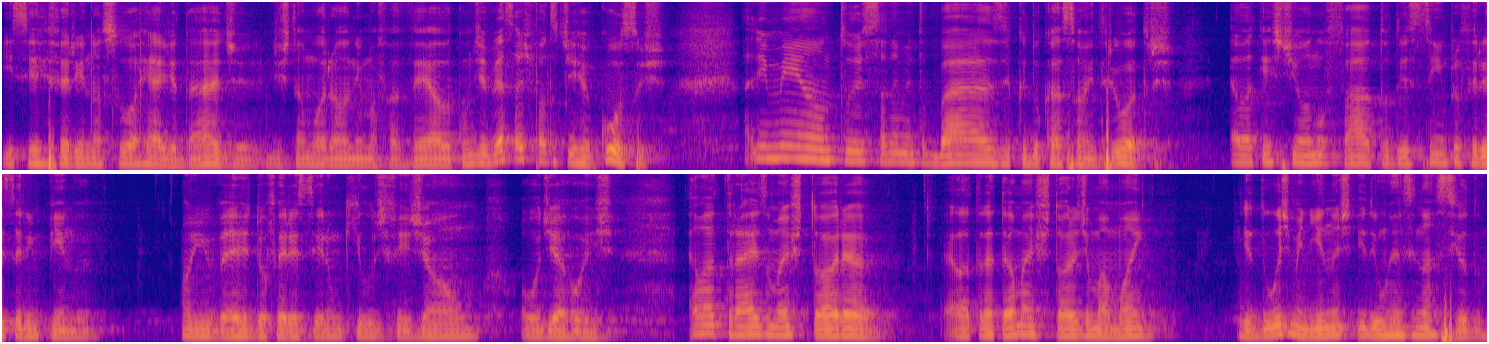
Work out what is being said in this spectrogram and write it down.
e se referindo à sua realidade de estar morando em uma favela com diversas faltas de recursos, alimentos, saneamento básico, educação, entre outros, ela questiona o fato de sempre oferecerem pinga, ao invés de oferecer um quilo de feijão ou de arroz. Ela traz uma história, ela traz até uma história de uma mãe de duas meninas e de um recém-nascido.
